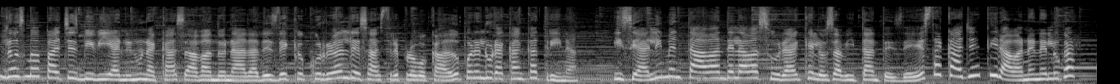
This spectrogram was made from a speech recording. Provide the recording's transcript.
Los mapaches vivían en una casa abandonada desde que ocurrió el desastre provocado por el huracán Katrina y se alimentaban de la basura que los habitantes de esta calle tiraban en el lugar.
